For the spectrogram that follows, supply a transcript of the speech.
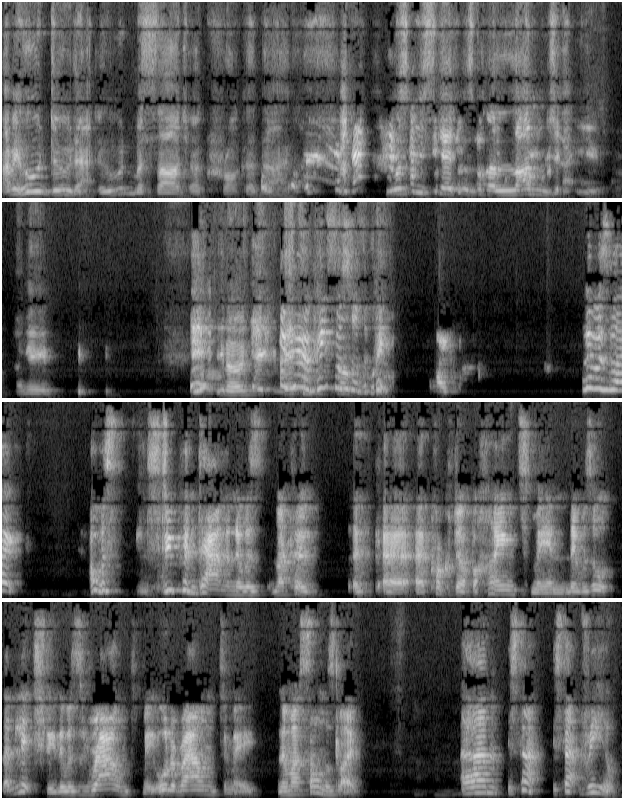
I mean, who would do that? Who would massage a crocodile? Wasn't you scared it was going to lunge at you? I mean, you know, they, they yeah, people so saw the picture. Like, it was like I was stooping down, and there was like a a, a, crocodile behind me, and there was all literally there was around me, all around me. And then my son was like, um, is that is that real?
